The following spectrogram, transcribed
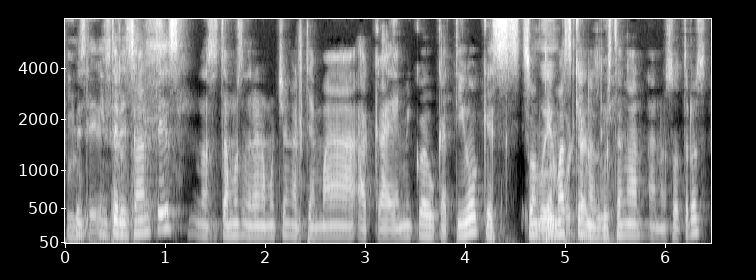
pues, interesantes. Nos estamos centrando mucho en el tema académico, educativo, que son temas que nos gustan a, a nosotros.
